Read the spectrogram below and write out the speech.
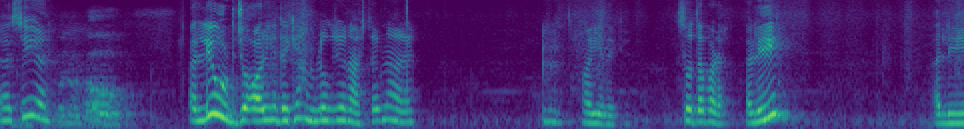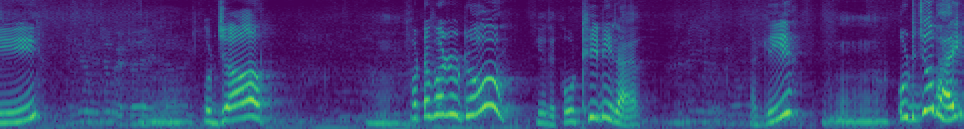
ऐसे ही? अली उठ जाओ। और ये देखें, हम लोग जो नाश्ता बना रहे हैं। और ये देखें, सोता पड़ा। अली? अली? उठ जाओ। फटाफट उठो। ये देखो, उठ ही नहीं रहा है। अली? उठ जाओ भाई।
